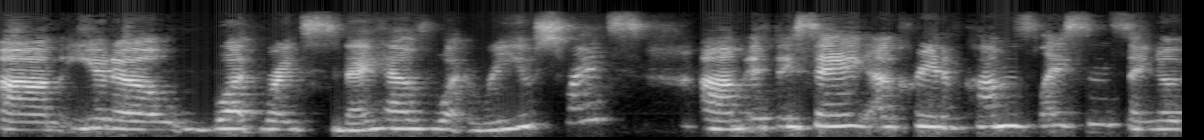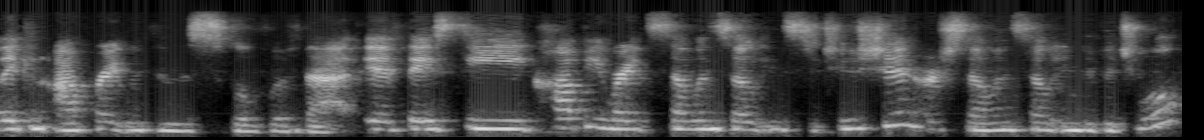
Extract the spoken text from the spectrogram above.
um, you know, what rights do they have, what reuse rights. Um, if they say a Creative Commons license, I know they can operate within the scope of that. If they see copyright so-and-so institution or so-and-so individual,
